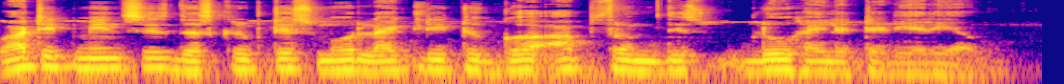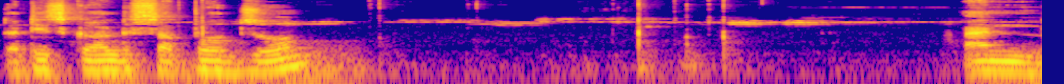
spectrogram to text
what it means is the script is more likely to go up from this blue highlighted area. That is called support zone. And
